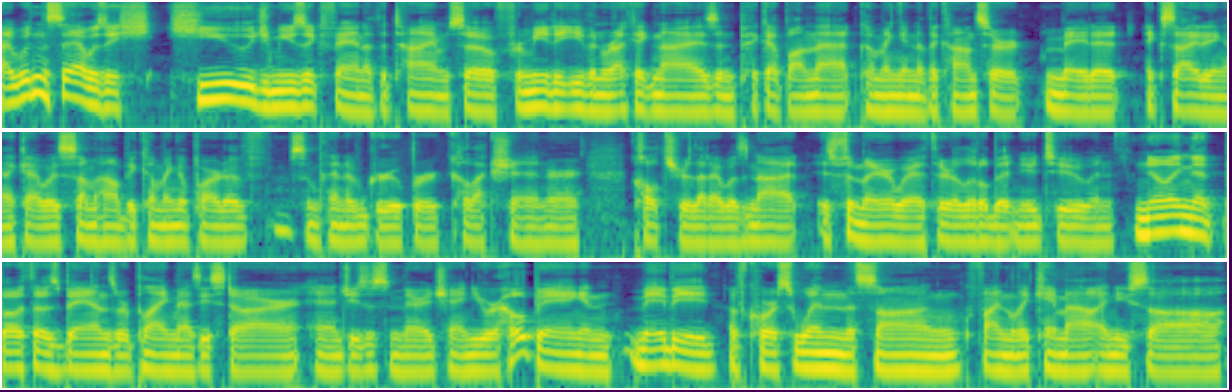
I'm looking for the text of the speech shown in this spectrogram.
I wouldn't say I was a huge music fan at the time, so for me to even recognize and pick up on that coming into the concert made it exciting. Like I was somehow becoming a part of some kind of group or collection or culture that I was not as familiar with or a little bit new to. And knowing that both those bands were playing Mazzy Star and Jesus and Mary Chain, you were hoping, and maybe, of course, when the song finally came out and you saw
